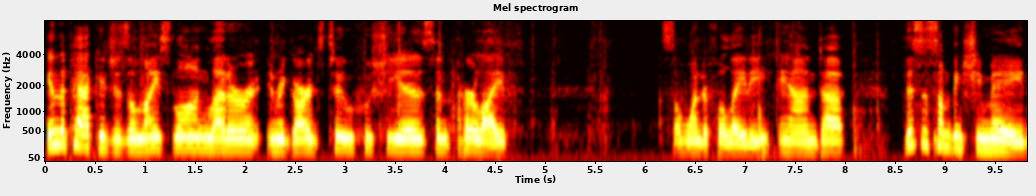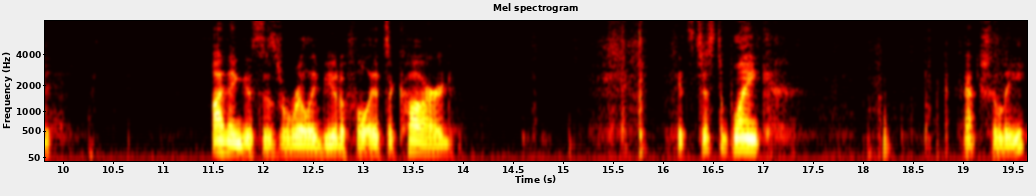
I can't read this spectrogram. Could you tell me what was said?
in the package is a nice long letter in regards to who she is and her life. It's a wonderful lady, and uh, this is something she made. I think this is really beautiful. It's a card. It's just a blank, actually.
